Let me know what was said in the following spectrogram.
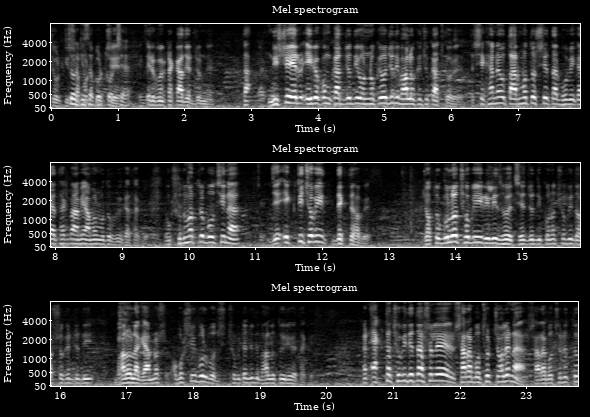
চরকি সাপোর্ট করছে করছে, এরকম একটা কাজের জন্য। তা নিশ্চয়ই এর এইরকম কাজ যদি অন্য কেউ যদি ভালো কিছু কাজ করে সেখানেও তার মতো সে তার ভূমিকায় থাকবে আমি আমার মতো ভূমিকা থাকব। এবং শুধুমাত্র বলছি না যে একটি ছবি দেখতে হবে। যতগুলো ছবি রিলিজ হয়েছে, যদি কোনো ছবি দর্শকের যদি ভালো লাগে, আমরা অবশ্যই বলব ছবিটা যদি ভালো তৈরি হয়ে থাকে। কারণ একটা ছবিতে তো আসলে সারা বছর চলে না, সারা বছরে তো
